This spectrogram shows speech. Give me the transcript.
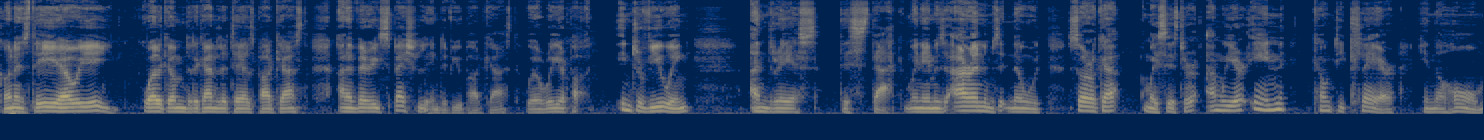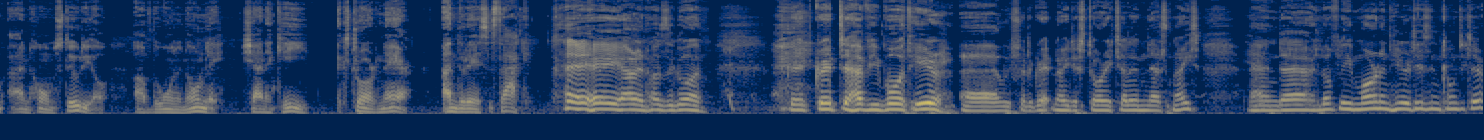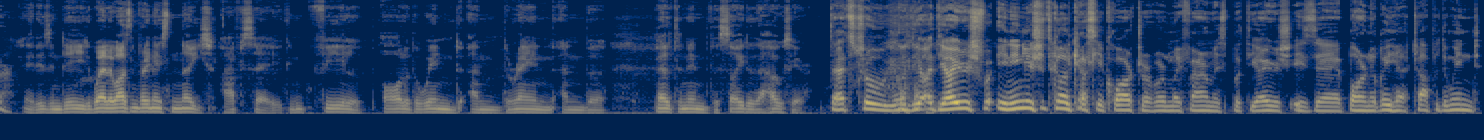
Conestee, how are ye? Welcome to the Candlelit Tales podcast and a very special interview podcast where we are po- interviewing Aindrias de Staic. My name is Aron. I'm sitting down with Sorcha, my sister, and we are in County Clare in the home and home studio of the one and only seanachaí extraordinaire, Aindrias Staic. Hey, hey, Aron, how's it going? Great, great to have you both here. Uh, we've had a great night of storytelling last night, and uh, lovely morning here it is in County Clare. It is indeed. Well, it wasn't very nice night, I have to say. You can feel all of the wind and the rain and the belting into the side of the house here. That's true. You know, the the Irish in English it's called Castle Quarter, where my farm is, but the Irish is uh, Barnagriha, top of the wind.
